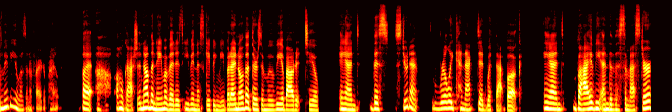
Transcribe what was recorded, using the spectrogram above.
maybe he wasn't a fighter pilot, but uh, oh gosh. And now the name of it is even escaping me, but I know that there's a movie about it too. And this student really connected with that book. And by the end of the semester,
